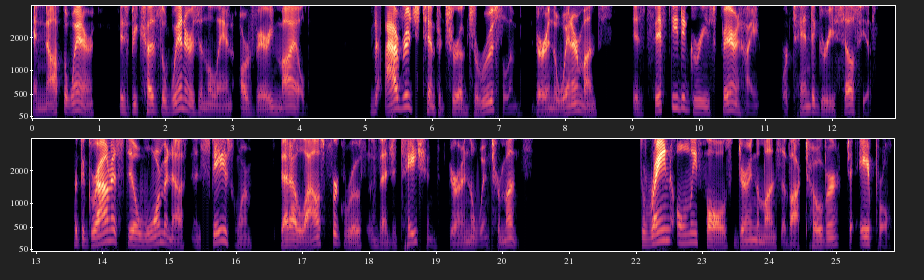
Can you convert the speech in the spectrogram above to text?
and not the winter, is because the winters in the land are very mild. The average temperature of Jerusalem during the winter months is 50 degrees Fahrenheit or 10 degrees Celsius. But the ground is still warm enough and stays warm that allows for growth of vegetation during the winter months. The rain only falls during the months of October to April.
